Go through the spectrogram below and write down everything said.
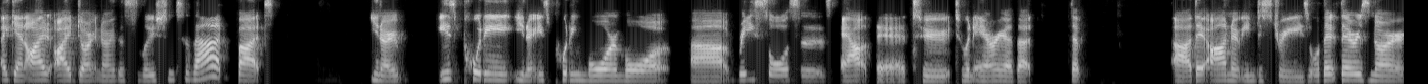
again, I, I don't know the solution to that, but you know, is putting you know is putting more and more uh, resources out there to to an area that uh, there are no industries or there, there is no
